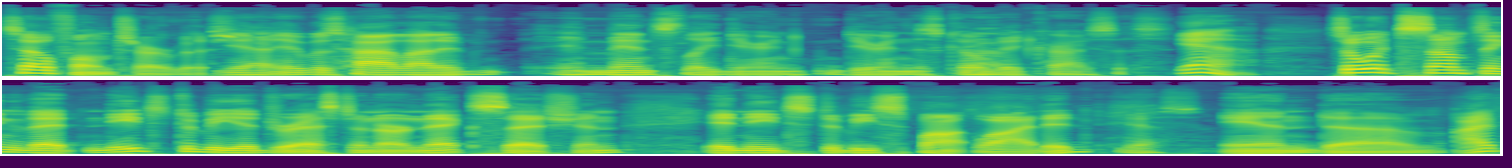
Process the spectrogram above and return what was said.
cell phone service. Yeah, it was highlighted immensely during during this COVID crisis. Yeah. So it's something that needs to be addressed in our next session. It needs to be spotlighted. Yes. And uh, I,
